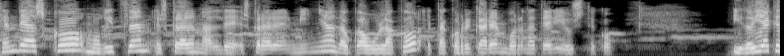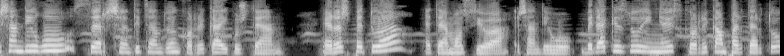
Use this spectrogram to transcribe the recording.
jende asko mugitzen euskararen alde, euskararen mina daukagulako eta korrikaren borrendateari eusteko. Idoiak esan digu zer sentitzen duen korrika ikustean. Errespetua eta emozioa esan digu. Berak ez du inoiz korrikan parte hartu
